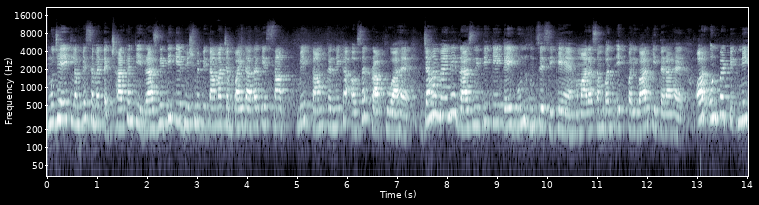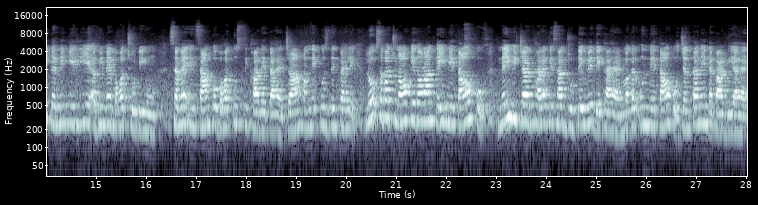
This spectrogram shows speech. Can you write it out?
मुझे एक लंबे समय तक झारखंड की राजनीति के भीष्म पितामह चंपाई दादा के साथ में काम करने का अवसर प्राप्त हुआ है, जहाँ मैंने राजनीति के कई गुण उनसे सीखे हैं। हमारा संबंध एक परिवार की तरह है और उन पर टिप्पणी करने के लिए अभी मैं बहुत छोटी हूँ। समय इंसान को बहुत कुछ सिखा देता है। जहाँ हमने कुछ दिन पहले लोकसभा चुनाव के दौरान कई नेताओं को नई विचारधारा के साथ जुड़ते हुए देखा है, मगर उन नेताओं को जनता ने नकार दिया है।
